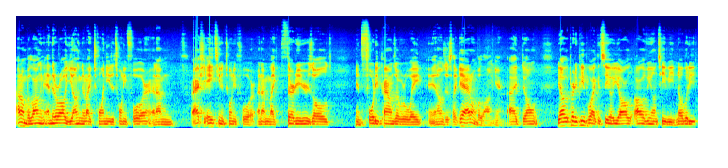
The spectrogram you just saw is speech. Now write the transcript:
I don't belong." And they're all young; they're like 20 to 24, and I'm actually 18 to 24, and I'm like 30 years old and 40 pounds overweight. And I was just like, yeah, I don't belong here. I don't. Y'all are pretty people. I can see y'all, all of you on TV. Nobody,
